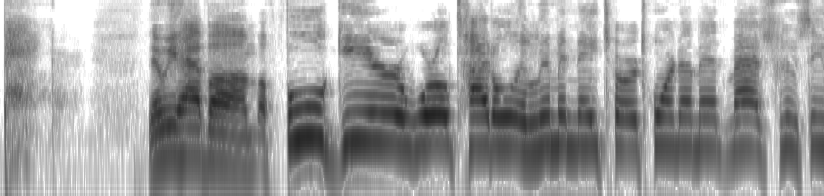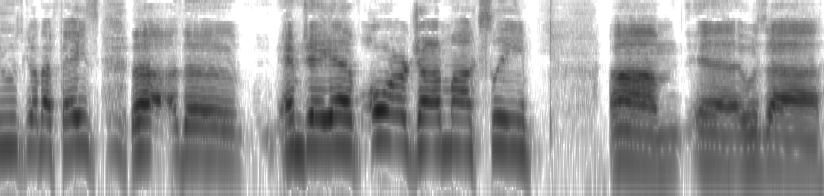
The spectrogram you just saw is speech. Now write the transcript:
Banger. Then we have um, a full gear world title eliminator tournament match to see who's gonna face the the MJF or Jon Moxley. Um, uh, it was a uh,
